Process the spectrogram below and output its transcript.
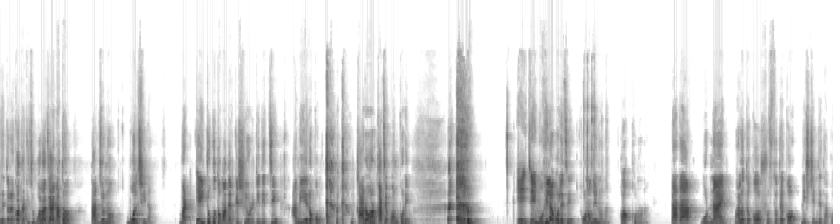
ভেতরের কথা কিছু বলা যায় না তো, তার জন্য বলছি না। বাট এইটুকু তোমাদেরকে সিওরিটি দিচ্ছি, আমি এরকম কারোর কাছে ফোন করে এই যেই মহিলা বলেছে কোনো দিনও না কখনো না। টাটা গুড নাইট ভালো থেকো, সুস্থ থেকো, নিশ্চিন্তে থাকো।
